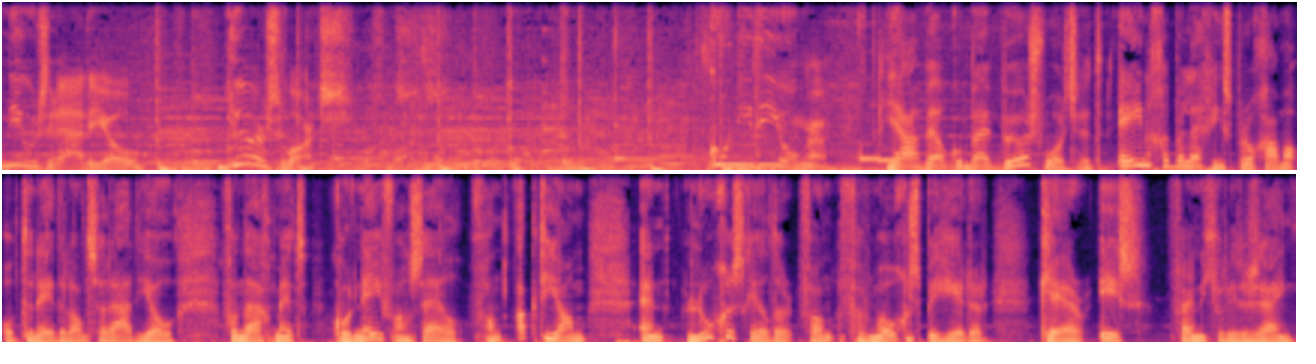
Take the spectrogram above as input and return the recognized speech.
Nieuwsradio. Beurswatch. Connie de Jonge. Ja, welkom bij Beurswatch, het enige beleggingsprogramma op de Nederlandse radio. Vandaag met Corné van Zijl van Actiam en Loege Schilder van vermogensbeheerder Care Is. Fijn dat jullie er zijn.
